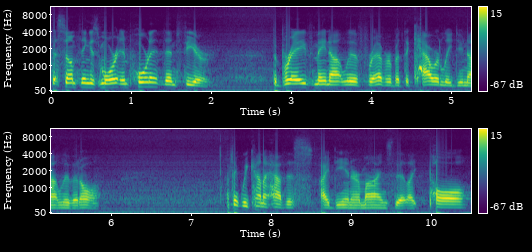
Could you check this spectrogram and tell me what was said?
that something is more important than fear. The brave may not live forever, but the cowardly do not live at all. I think we kind of have this idea in our minds that, like Paul,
